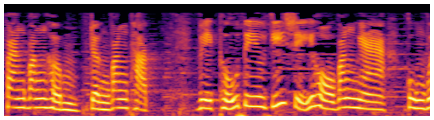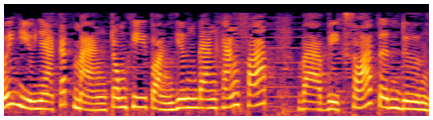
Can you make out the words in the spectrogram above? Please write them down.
Phan Văn Hùm, Trần Văn Thạch. Việc thủ tiêu chí sĩ Hồ Văn Ngà cùng với nhiều nhà cách mạng trong khi toàn dân đang kháng Pháp và việc xóa tên đường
